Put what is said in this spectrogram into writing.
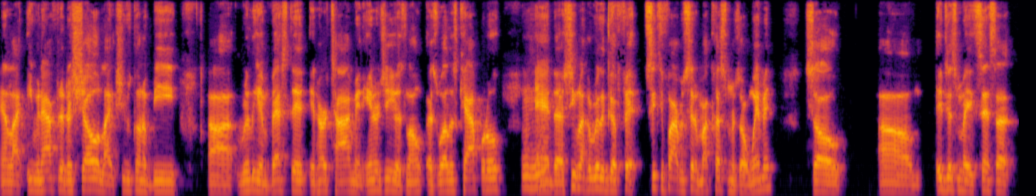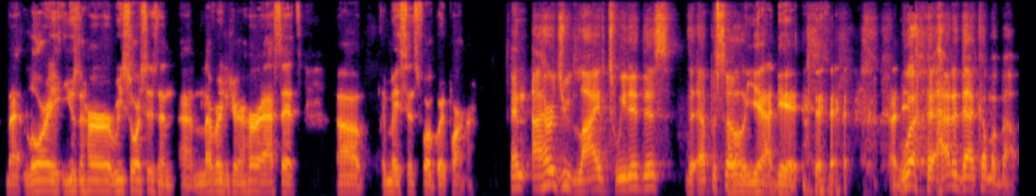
and like even after the show, like she was going to be uh, really invested in her time and energy as long as well as capital, mm-hmm. and uh, seemed like a really good fit. Sixty five percent of my customers are women, so um, it just made sense that, that Lori using her resources and, and leveraging her assets, uh, it made sense for a great partner. And I heard you live tweeted this the episode? Oh yeah, I did. I did. What, how did that come about?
